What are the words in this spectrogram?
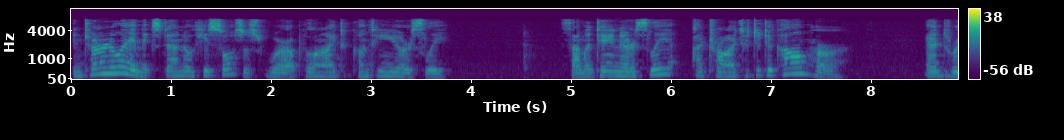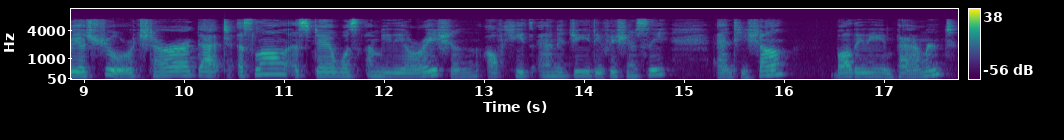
Internal and external heat sources were applied continuously. Simultaneously, I tried to, calm her, and reassured her that as long as there was amelioration of heat energy deficiency and Hishang bodily impairment,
